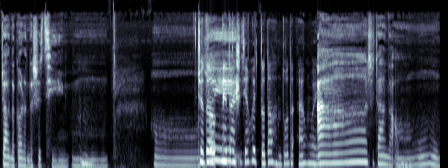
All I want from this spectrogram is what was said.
这样的个人的事情，嗯，哦，觉得那段时间会得到很多的安慰。啊，是这样的哦，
